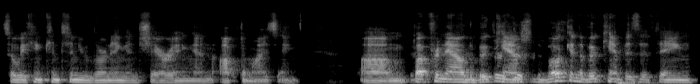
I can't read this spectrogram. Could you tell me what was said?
so we can continue learning and sharing and optimizing um, but for now the boot bootcamp the book and the bootcamp is the thing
